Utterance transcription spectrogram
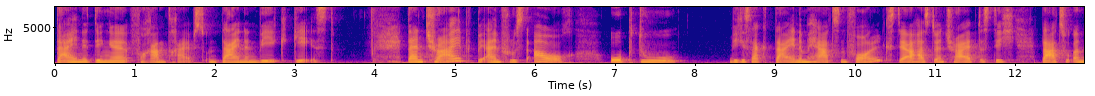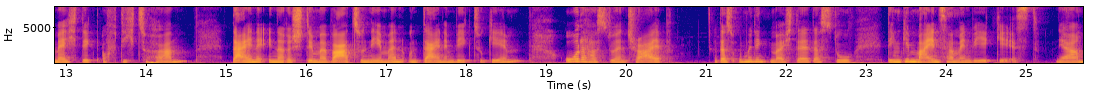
deine Dinge vorantreibst und deinen Weg gehst. Dein Tribe beeinflusst auch, ob du wie gesagt, deinem Herzen folgst, ja, hast du ein Tribe, das dich dazu ermächtigt, auf dich zu hören, deine innere Stimme wahrzunehmen und deinen Weg zu gehen? Oder hast du ein Tribe, das unbedingt möchte, dass du den gemeinsamen Weg gehst? Ja,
